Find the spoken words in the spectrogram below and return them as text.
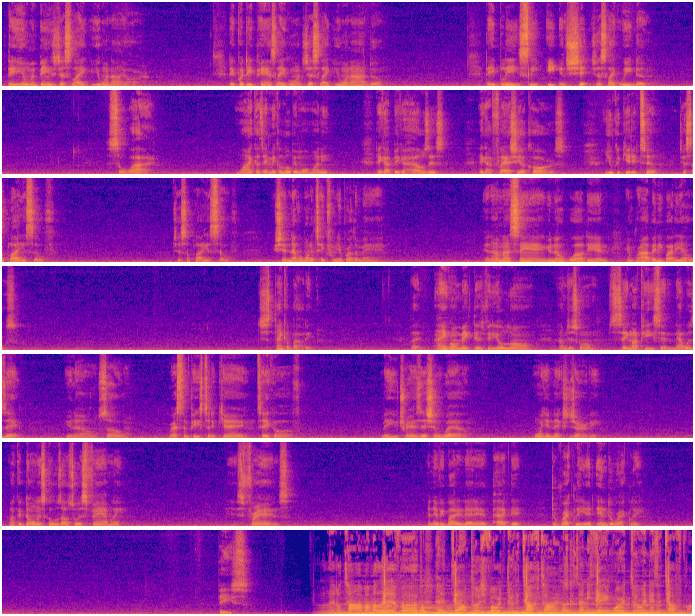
They're human beings just like you and I are. They put their pants leg on just like you and I do. They bleed, sleep, eat, and shit just like we do. So why? Why? Because they make a little bit more money. They got bigger houses. They got flashier cars. You could get it too. Just apply yourself. Just apply yourself. You should never want to take from your brother, man. And I'm not saying, you know, go out there and, and rob anybody else. Just think about it. But I ain't going to make this video long. I'm just going to say my piece and that was it. You know, so... Rest in peace to the king. Takeoff. May you transition well on your next journey. My condolence goes out to his family, his friends, and everybody that it impacted directly and indirectly. Peace. little time, I'ma live up Head down, push forward tough times Cause anything worth doing is a tough climb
